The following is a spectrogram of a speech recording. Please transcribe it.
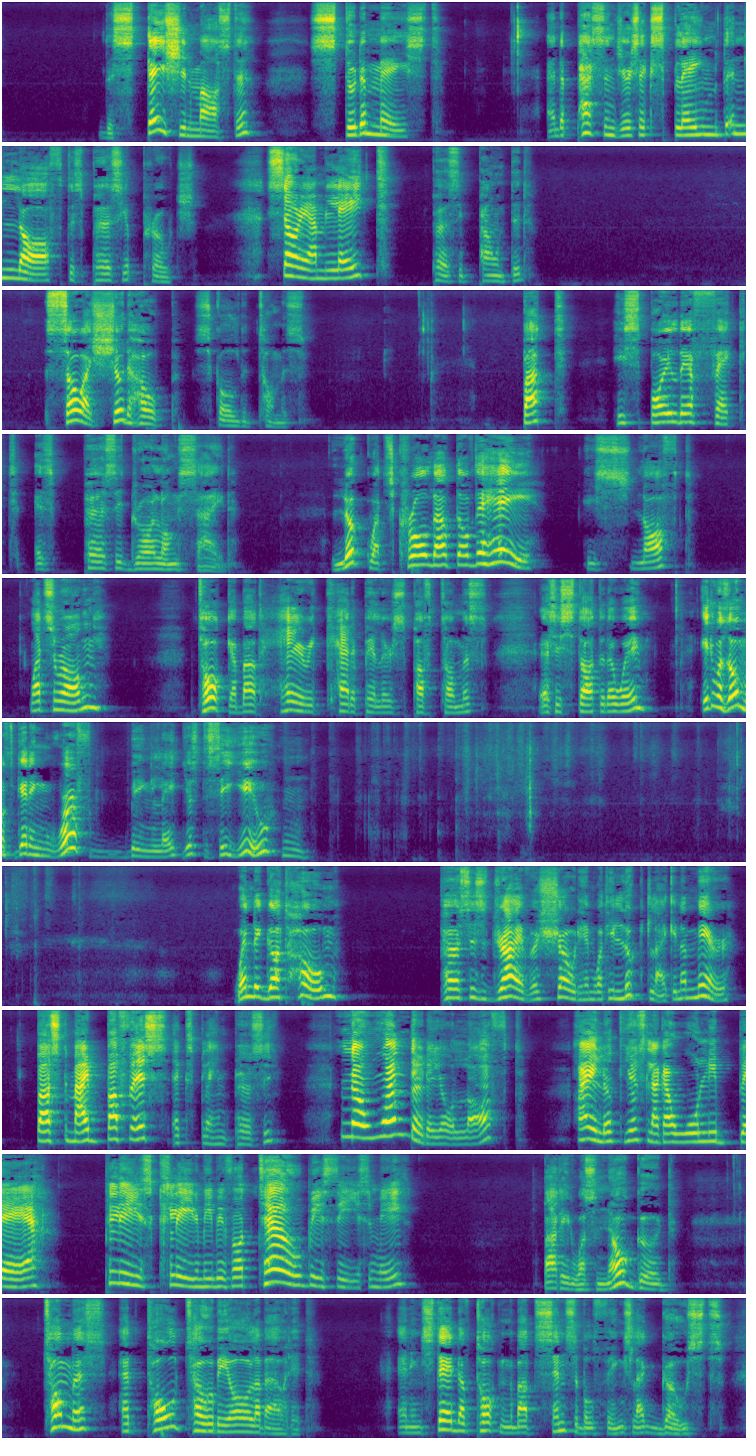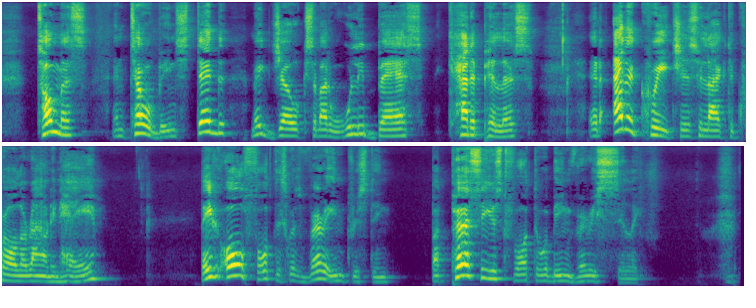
The station master stood amazed, and the passengers exclaimed and laughed as Percy approached. Sorry I'm late, Percy pouted. So I should hope, scolded Thomas. But he spoiled the effect as Percy drew alongside. Look what's crawled out of the hay, he laughed. What's wrong? Talk about hairy caterpillars, puffed Thomas as he started away. It was almost getting worth being late just to see you. Hmm. When they got home, Percy's driver showed him what he looked like in a mirror. Bust my buffers, explained Percy. No wonder they all laughed. I look just like a woolly bear. Please clean me before Toby sees me. But it was no good. Thomas had told Toby all about it and instead of talking about sensible things like ghosts, Thomas and Toby instead made jokes about woolly bears, caterpillars, and other creatures who like to crawl around in hay. They all thought this was very interesting, but Percy just thought they were being very silly.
